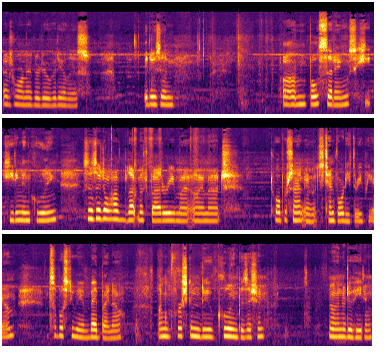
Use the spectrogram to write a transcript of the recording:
I just wanted to do a video of this. It is in um, both settings, he heating and cooling. Since I don't have that much battery, my I'm at 12% and it's 10:43 p.m. I'm supposed to be in bed by now. I'm first gonna do cooling position. Now I'm gonna do heating.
